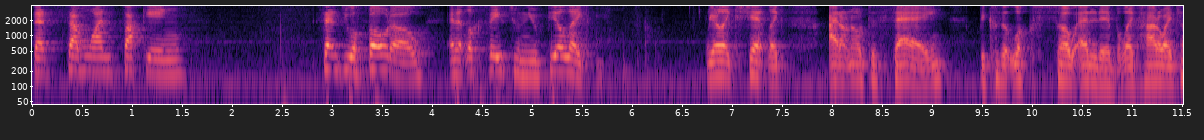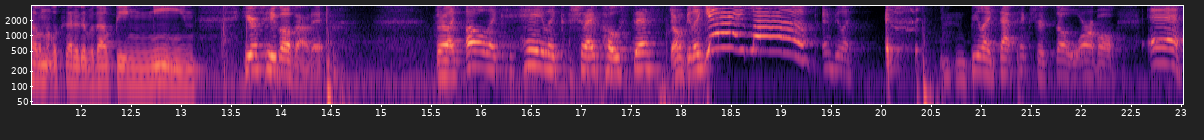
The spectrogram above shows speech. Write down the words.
that someone fucking sends you a photo and it looks face tuned and you feel like you're like shit like i don't know what to say because it looks so edited but like how do i tell them it looks edited without being mean? Here's how you go about it. They're like oh like hey like should i post this? Don't be like i love! And be like be like that picture's so horrible. Eh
